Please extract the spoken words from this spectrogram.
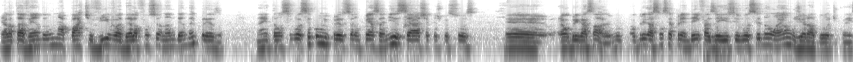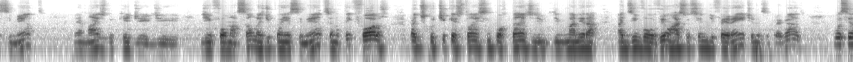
ela está vendo uma parte viva dela funcionando dentro da empresa. Né? Então, se você, como empresa, você não pensa nisso, você acha que as pessoas é, é obrigação, é obrigação se aprender e fazer isso, e você não é um gerador de conhecimento, né, mais do que de, de, de informação, mas de conhecimento, você não tem fóruns para discutir questões importantes de, de maneira a desenvolver um raciocínio diferente nos empregados, você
